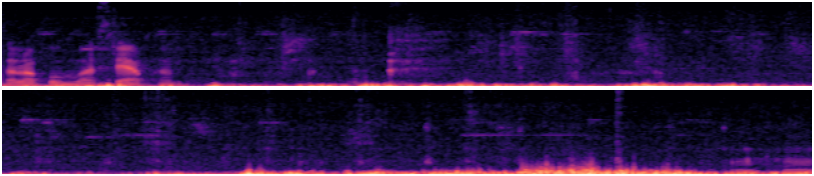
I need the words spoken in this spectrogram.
สำหรับผมว่าแสบครับ อื้อหือ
